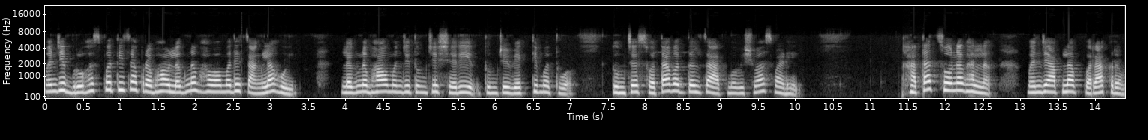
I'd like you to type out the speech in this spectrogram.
म्हणजे बृहस्पतीचा प्रभाव लग्न भावामध्ये चांगला होईल. लग्न भाव म्हणजे तुमचे शरीर तुमचे व्यक्तिमत्व तुमच्या स्वतःबद्दलचा आत्मविश्वास वाढेल. हातात सोनं घालणं म्हणजे आपला पराक्रम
